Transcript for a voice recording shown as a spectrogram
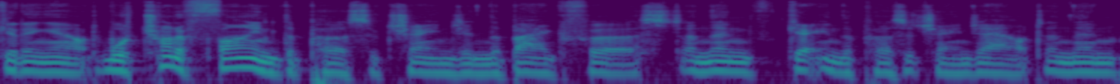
getting out, well, trying to find the purse of change in the bag first, and then getting the purse of change out, and then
